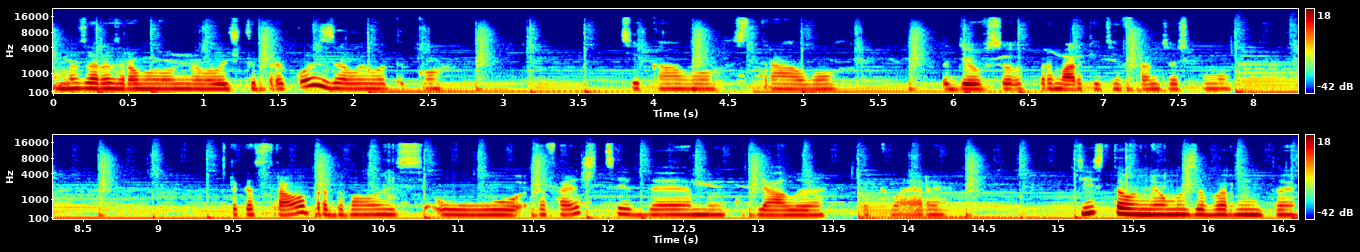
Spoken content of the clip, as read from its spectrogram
Ми зараз зробимо невеличкий перекус, залили таку цікаву страву. Тоді в супермаркеті французькому. Така страва продавалась у кафешці, де ми купляли еклери. Тісто у ньому завернуте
